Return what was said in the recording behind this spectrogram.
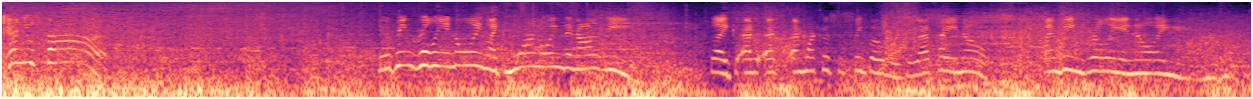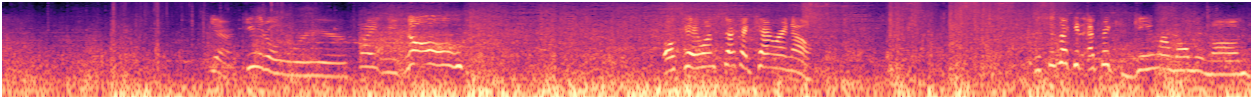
Can you stop? You're being really annoying, like more annoying than Ozzy. Like at, at, at Marcos' sleepover, so that's how you know. I'm being really annoying. Yeah, get over here. Fight me. No! Okay, one sec, I can't right now. This is like an epic gamer moment, Mom.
